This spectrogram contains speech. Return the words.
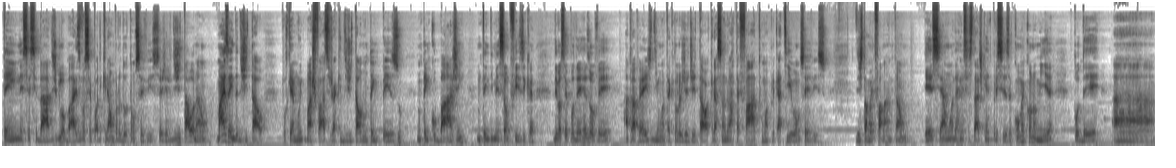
têm necessidades globais e você pode criar um produto ou um serviço, seja ele digital ou não, mais ainda digital, porque é muito mais fácil, já que digital não tem peso, não tem cubagem, não tem dimensão física, de você poder resolver através de uma tecnologia digital a criação de um artefato, um aplicativo ou um serviço, digitalmente falando. Então, esse é uma das necessidades que a gente precisa como economia poder a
